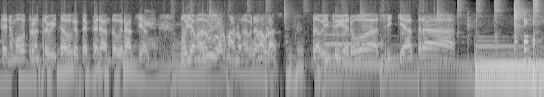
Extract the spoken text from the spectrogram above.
tenemos otro entrevistado que está esperando. Gracias. Muy amable. Saludos, hermano. Un abrazo. David Figueroa, psiquiatra. thank you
